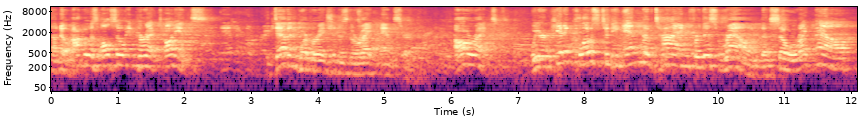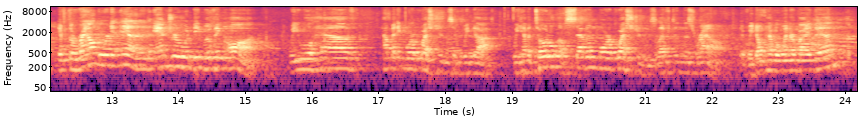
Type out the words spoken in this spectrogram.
No, no, Aqua is also incorrect. Audience. Devon Corporation is the right answer. All right. We are getting close to the end of time for this round. So right now, if the round were to end, Andrew would be moving on. We will have, how many more questions have we got? We have a total of seven more questions left in this round. If we don't have a winner by then,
